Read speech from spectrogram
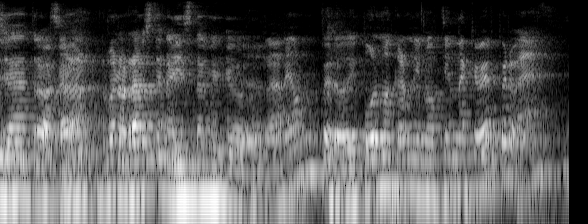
ya trabajaron. Bueno, Ramstein ahí está medio. Rareon, pero y Paul McCartney no tiene nada que ver, pero eh.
